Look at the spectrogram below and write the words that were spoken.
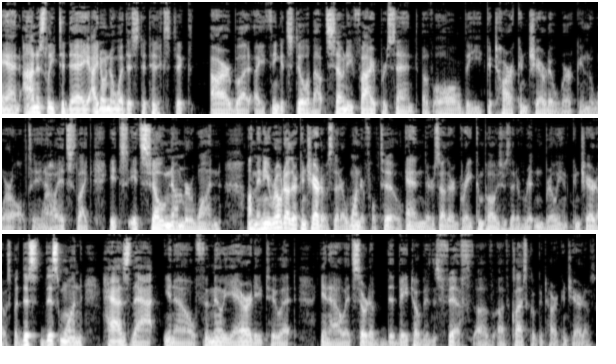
And honestly, today, I don't know what the statistics are, but I think it's still about 75% of all the guitar concerto work in the world. You wow. know, it's like, it's, it's so number one. Um, and he wrote other concertos that are wonderful too. And there's other great composers that have written brilliant concertos. But this, this one has that, you know, familiarity to it. You know, it's sort of the Beethoven's fifth of, of classical guitar concertos.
